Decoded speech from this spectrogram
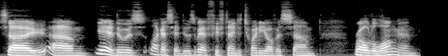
So um, yeah, there was, like I said, there was about 15 to 20 of us um, rolled along, and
